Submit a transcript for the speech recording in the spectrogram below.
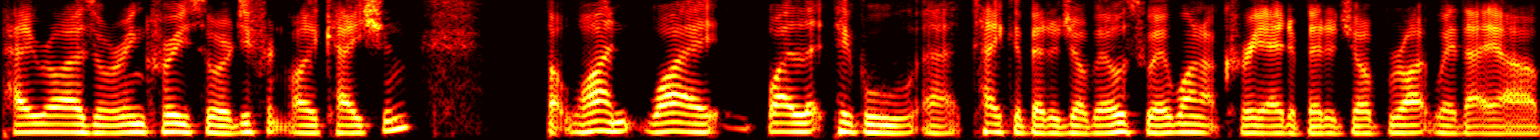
pay rise or increase or a different location. But why why why let people uh, take a better job elsewhere? Why not create a better job right where they are,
